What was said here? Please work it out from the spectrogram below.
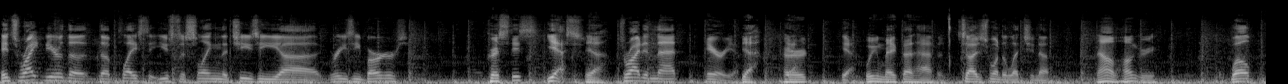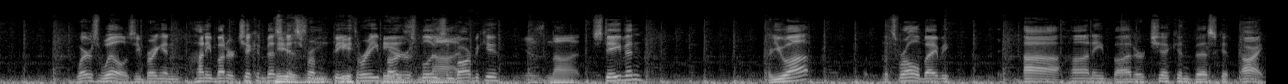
It's right near the the place that used to sling the cheesy uh, greasy burgers. Christie's. Yes. Yeah. It's right in that area. Yeah. Heard. Yeah. We can make that happen. So I just wanted to let you know. Now I'm hungry. Well, where's Will? Is he bringing honey butter chicken biscuits is- from he- B3 he Burgers, is Blues, and not. Barbecue? He is not. Steven, are you up? Let's roll, baby. Uh, honey butter chicken biscuit. All right.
